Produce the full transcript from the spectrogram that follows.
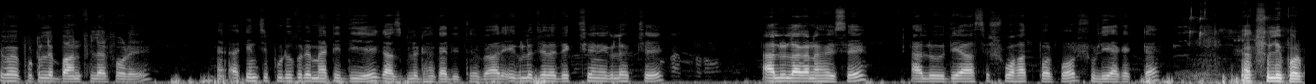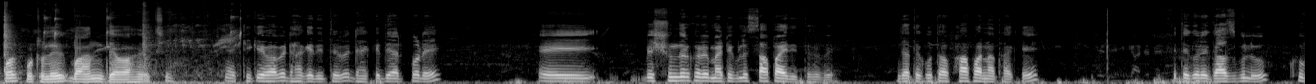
এভাবে পটলে বান ফেলার পরে এক ইঞ্চি পুরো করে মাটি দিয়ে গাছগুলো ঢাকা দিতে হবে। আর এগুলো যেটা দেখছেন এগুলো হচ্ছে আলু লাগানো হয়েছে। আলু দেওয়া আছে শো পরপর পর পর শুলি এক একটা। এক শুলি পরপর পর পটলের বান দেওয়া হয়েছে। হ্যাঁ, ঠিক এভাবে ঢাকে দিতে হবে। ঢাকে দেওয়ার পরে এই বেশ সুন্দর করে মাটিগুলো চাপায় দিতে হবে, যাতে কোথাও ফাঁপা না থাকে। এতে করে গাছগুলো খুব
